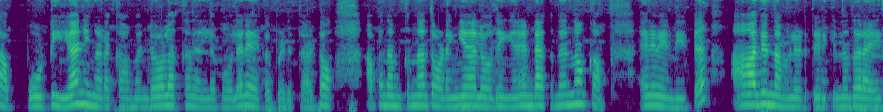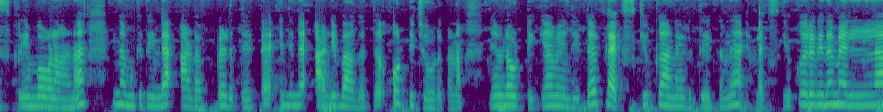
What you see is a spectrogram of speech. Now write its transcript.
സപ്പോർട്ട് ചെയ്യുക. നിങ്ങളുടെ കമന്റുകളൊക്കെ നല്ലപോലെ രേഖപ്പെടുത്തുക കേട്ടോ. അപ്പോൾ നമുക്കെന്നാൽ തുടങ്ങിയാലോ? അത് എങ്ങനെ ഉണ്ടാക്കുന്നതെന്ന് നോക്കാം. അതിന് വേണ്ടിയിട്ട് ആദ്യം നമ്മൾ എടുത്തിരിക്കുന്നത് ഒരു ഐസ്ക്രീം ബോളാണ് നമുക്കിതിന്റെ അടപ്പെടുത്തിട്ട് ഇതിന്റെ അടിഭാഗത്ത് ഒട്ടിച്ചു കൊടുക്കണം. ഞാനിവിടെ ഒട്ടിക്കാൻ വേണ്ടിയിട്ട് ഫ്ലെക്സ് ക്യൂക്കാണ് എടുത്തേക്കുന്നത്. ഫ്ലെക്സ് ക്യൂക്ക് ഒരുവിധം എല്ലാ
